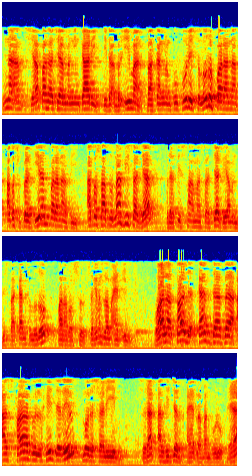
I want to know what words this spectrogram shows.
Nah, siapa saja mengingkari, tidak beriman, bahkan mengkufuri seluruh para nabi atau sebagian para nabi atau satu nabi saja, berarti sama saja dia mendustakan seluruh para rasul. Sebagaimana dalam ayat ini. Walaqad kadzdzaba ashabul hijril mursalin. Surat Al-Hijr ayat 80 ya.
